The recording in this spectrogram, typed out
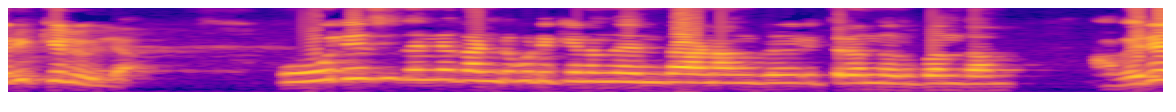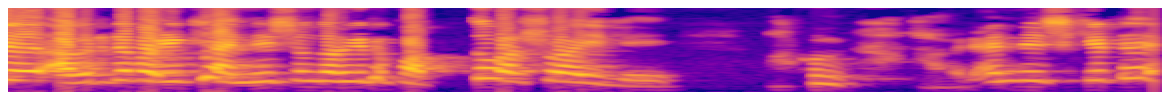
ഒരിക്കലുമില്ല. പോലീസ് തന്നെ കണ്ടുപിടിക്കണമെന്ന് എന്താണ് അങ്കിൾ ഇത്ര നിർബന്ധം? അവർ അവരുടെ വഴിക്ക് അന്വേഷണം തുടങ്ങിയിട്ട് പത്ത് വർഷമായില്ലേ? അവരന്വേഷിക്കട്ടെ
